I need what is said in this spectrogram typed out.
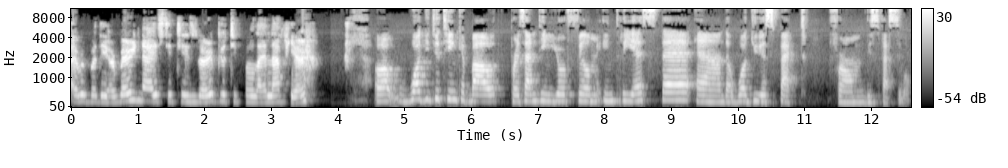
Everybody are very nice. It is very beautiful. I love here. Uh, what did you think about presenting your film in Trieste, and what do you expect from this festival?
